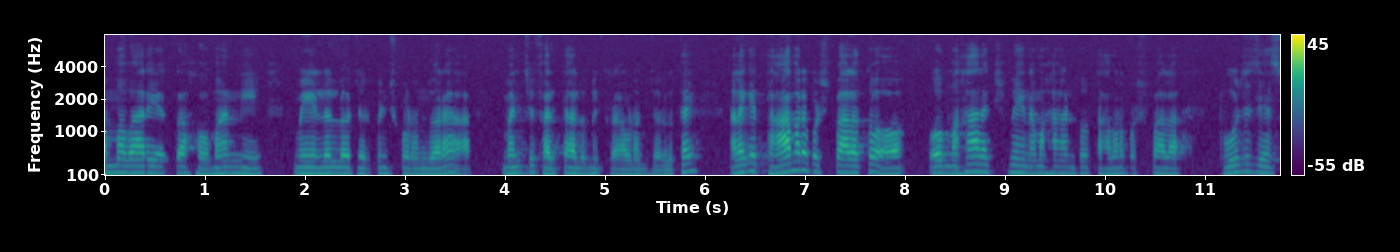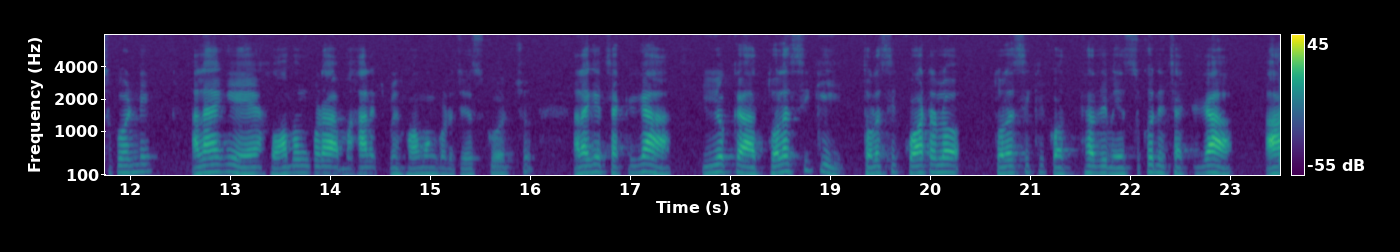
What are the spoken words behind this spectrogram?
అమ్మవారి యొక్క హోమాన్ని మీ ఇళ్ళలో జరిపించుకోవడం ద్వారా మంచి ఫలితాలు మీకు రావడం జరుగుతాయి. అలాగే తామర పుష్పాలతో ఓ మహాలక్ష్మి నమః అంటూ తామర పుష్పాల పూజ చేసుకోండి. అలాగే హోమం కూడా మహాలక్ష్మి హోమం కూడా చేసుకోవచ్చు. అలాగే చక్కగా ఈ యొక్క తులసికి తులసి కోటలో తులసికి కొత్తది వేసుకొని చక్కగా ఆ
